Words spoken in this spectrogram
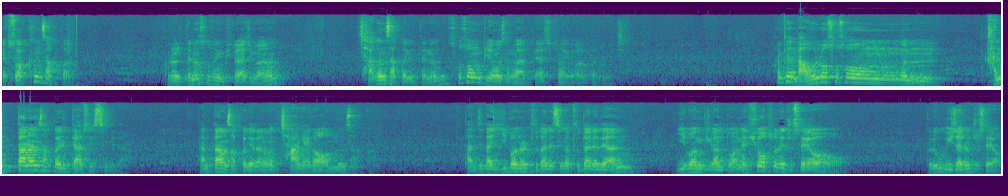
액수가 큰 사건, 그럴 때는 소송이 필요하지만 작은 사건일 때는 소송 비용을 생각할 때 소송하기 어렵다는 거죠. 한편 나홀로 소송은 간단한 사건일 때 할 수 있습니다. 간단한 사건이라는 건 장애가 없는 사건. 단지 나 입원을 두 달 했으니까 두 달에 대한 입원 기간 동안에 휴업 손 해 주세요. 그리고 위자료 주세요.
